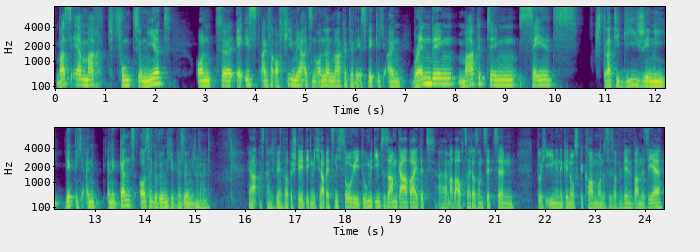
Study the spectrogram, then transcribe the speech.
Was er macht, funktioniert. Und äh, er ist einfach auch viel mehr als ein Online-Marketer. Der ist wirklich ein Branding, Marketing, Sales, Strategie-Genie. Wirklich ein, eine ganz außergewöhnliche Persönlichkeit. Mhm. Ja, das kann ich auf jeden Fall bestätigen. Ich habe jetzt nicht so wie du mit ihm zusammengearbeitet, ähm, aber auch 2017 durch ihn in den Genuss gekommen und es ist auf jeden Fall eine sehr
